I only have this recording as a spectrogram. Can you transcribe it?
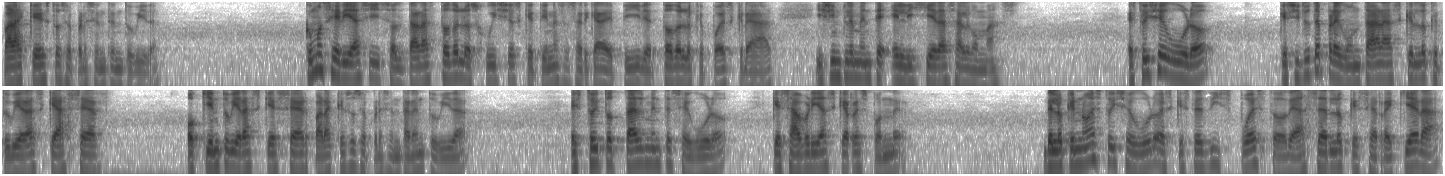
para que esto se presente en tu vida? ¿Cómo sería si soltaras todos los juicios que tienes acerca de ti y de todo lo que puedes crear y simplemente eligieras algo más? Estoy seguro que si tú te preguntaras qué es lo que tuvieras que hacer o quién tuvieras que ser para que eso se presentara en tu vida, estoy totalmente seguro que sabrías qué responder. De lo que no estoy seguro es que estés dispuesto de hacer lo que se requiera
